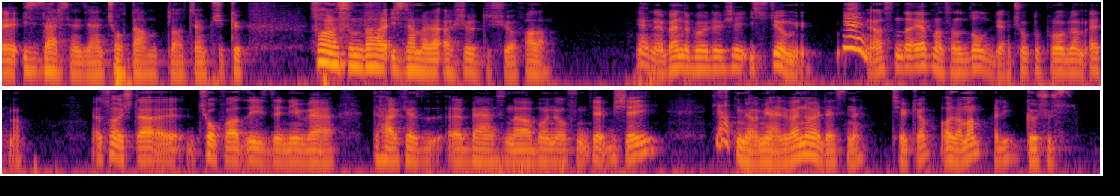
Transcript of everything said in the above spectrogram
e, izlerseniz yani çok daha mutlu olacağım. Çünkü sonrasında izlemeler aşırı düşüyor falan. Yani ben de böyle bir şey istiyor muyum? Yani aslında yapmasanız da olur yani çok da problem etmem. Sonuçta e, çok fazla izlediğim veya herkes e, beğensin abone olsun diye bir şey yapmıyorum yani ben öylesine çekiyorum. O zaman hadi görüşürüz.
